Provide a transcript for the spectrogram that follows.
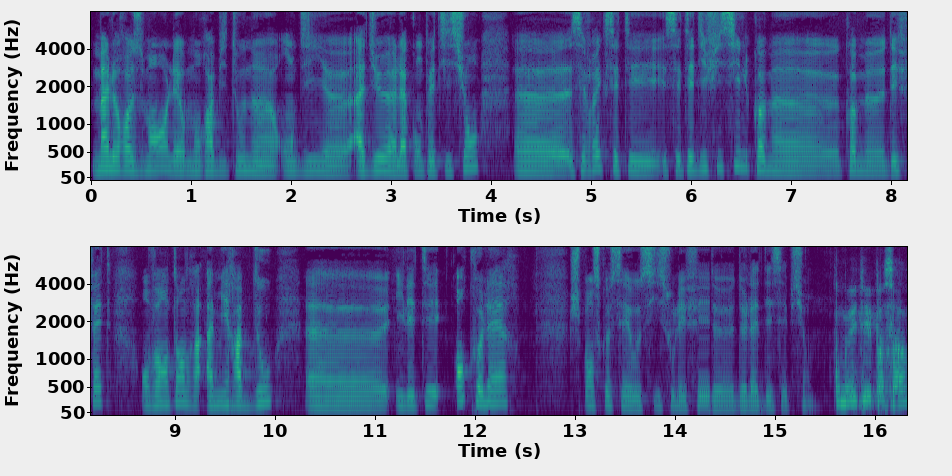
Malheureusement, les Mourabitoun euh, ont dit adieu à la compétition. C'est vrai que c'était difficile comme, comme défaite. On va entendre Amir Abdou, il était en colère. Je pense que c'est aussi sous l'effet de, la déception. On ne méritait pas ça.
